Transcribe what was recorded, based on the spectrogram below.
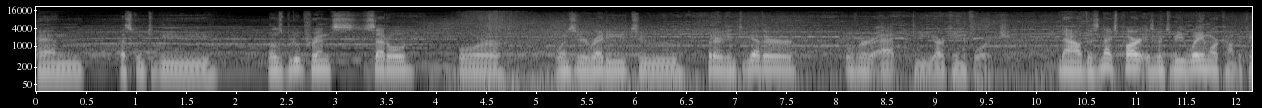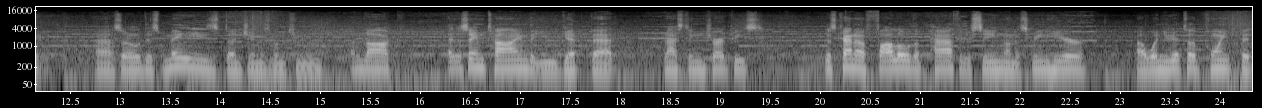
And that's going to be those blueprints settled for once you're ready to put everything together over at the Arcane Forge. Now, this next part is going to be way more complicated. Uh, so this maze dungeon is going to unlock at the same time that you get that blasting shard piece. Just kind of follow the path you're seeing on the screen here. Uh, when you get to the point that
